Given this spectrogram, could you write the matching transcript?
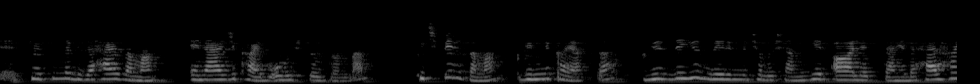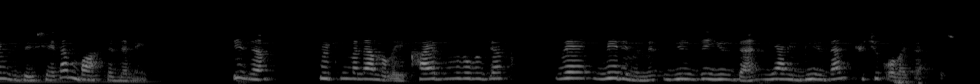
e, sürtünme bize her zaman enerji kaybı oluşturduğundan hiçbir zaman günlük hayatta %100 verimli çalışan bir aletten ya da herhangi bir şeyden bahsedemeyiz. Bizim sürtünmeden dolayı kaybımız olacak ve verimimiz %100'den yani birden küçük olacaktır.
